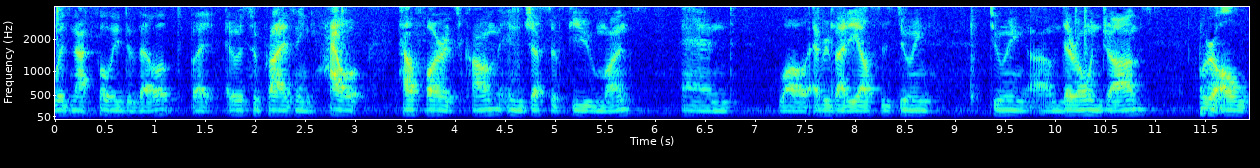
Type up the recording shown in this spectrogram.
was not fully developed, but it was surprising how how far it's come in just a few months, and while everybody else is doing doing um, their own jobs, we're all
